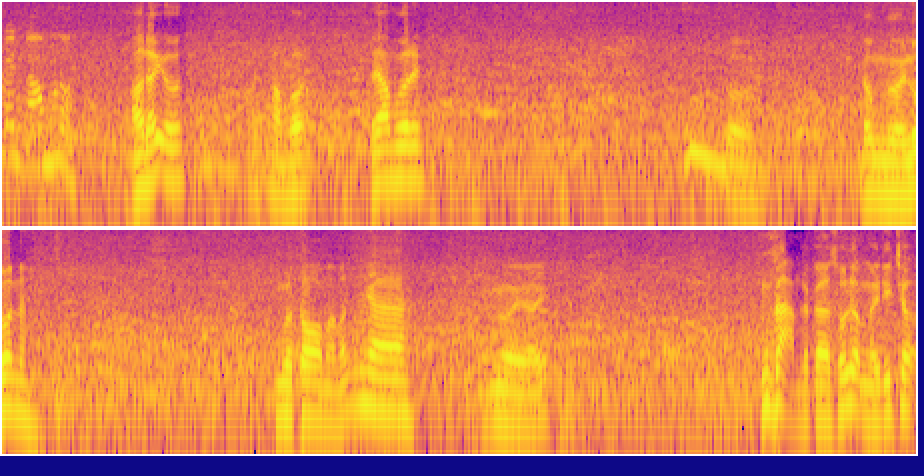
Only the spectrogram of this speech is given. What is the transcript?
quên cái áo mưa ở đấy ừ. Đấy, hỏng rồi. Đây ao mưa đi. Ừ. đông người luôn này. Mưa to mà vẫn uh, người ấy không giảm được uh, số lượng người đi chợ.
